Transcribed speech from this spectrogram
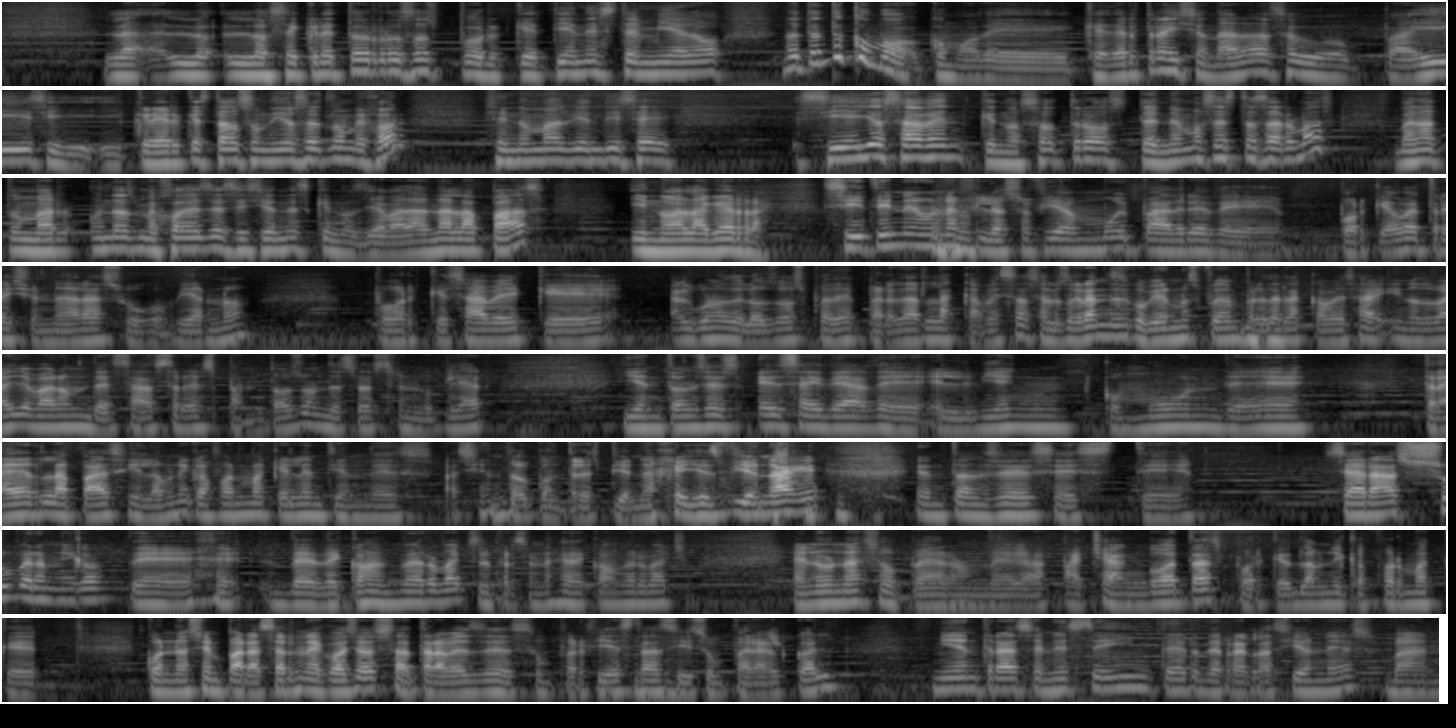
los secretos rusos, porque tiene este miedo, no tanto como, como de querer traicionar a su país y, creer que Estados Unidos es lo mejor, sino más bien dice, si ellos saben que nosotros tenemos estas armas, van a tomar unas mejores decisiones que nos llevarán a la paz y no a la guerra. Sí, tiene una filosofía muy padre de por qué va a traicionar a su gobierno porque sabe que alguno de los dos puede perder la cabeza, o sea, los grandes gobiernos pueden perder la cabeza y nos va a llevar a un desastre espantoso, un desastre nuclear. Y entonces esa idea del bien común, de traer la paz y la única forma que él entiende es haciendo contraespionaje y espionaje. Entonces, este se hará súper amigo de, de, de Cumberbatch, el personaje de Cumberbatch, en unas super mega pachangotas, porque es la única forma que conocen para hacer negocios a través de super fiestas y super alcohol. Mientras en este inter de relaciones van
